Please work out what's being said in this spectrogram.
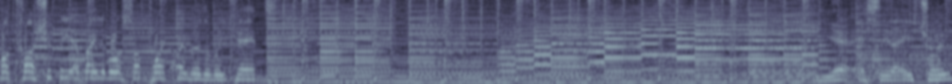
Podcast should be available at some point over the weekend. Yeah, SD, that is true.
